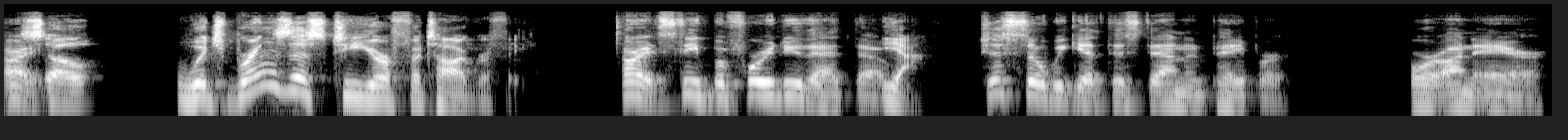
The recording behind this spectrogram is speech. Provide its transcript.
All right. So, which brings us to your photography. All right, Steve. Before we do that, though, yeah, just so we get this down in paper or on air,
